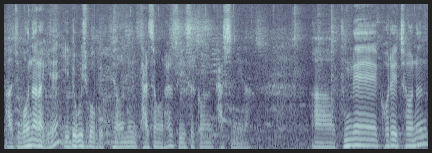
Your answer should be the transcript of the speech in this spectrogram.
아주 원활하게 250억 목표는 달성을 할 수 있을 것 같습니다. 아, 국내 거래처는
